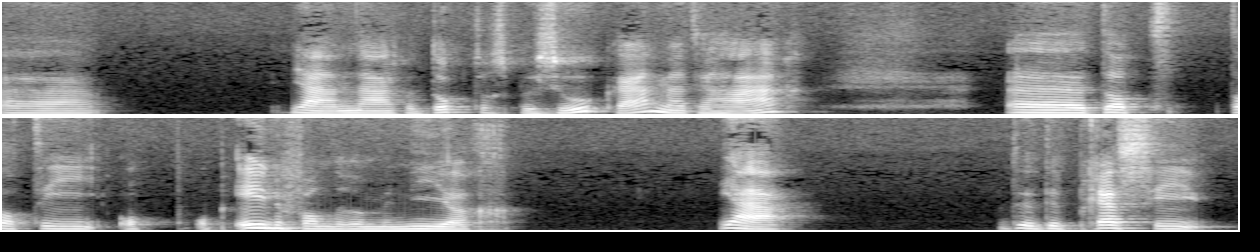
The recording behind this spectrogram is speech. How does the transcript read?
uh, ja, naar het doktersbezoek hè, met haar, uh, dat, dat die op, op een of andere manier ja, de depressie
